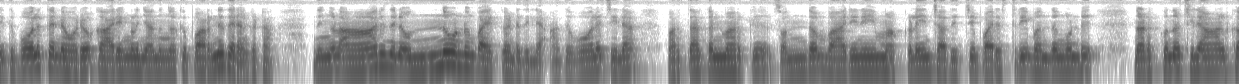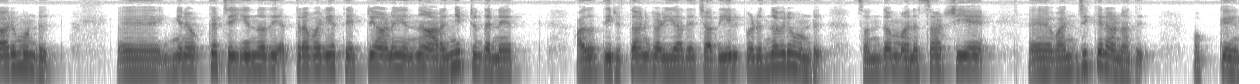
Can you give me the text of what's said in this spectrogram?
ഇതുപോലെ തന്നെ ഓരോ കാര്യങ്ങൾ ഞാൻ നിങ്ങൾക്ക് പറഞ്ഞു തരാം കേട്ടോ. നിങ്ങൾ ആരും തന്നെ ഒന്നും കൊണ്ടും ഭയക്കേണ്ടതില്ല. അതുപോലെ ചില ഭർത്താക്കന്മാർക്ക് സ്വന്തം ഭാര്യനെയും മക്കളെയും ചതിച്ച് പരസ്ത്രീ ബന്ധം കൊണ്ട് നടക്കുന്ന ചില ആൾക്കാരുമുണ്ട്. ഇങ്ങനെയൊക്കെ ചെയ്യുന്നത് എത്ര വലിയ തെറ്റാണ് എന്ന് അറിഞ്ഞിട്ടും തന്നെ അത് തിരുത്താൻ കഴിയാതെ ചതിയിൽ പെടുന്നവരുമുണ്ട്. സ്വന്തം മനസാക്ഷിയെ വഞ്ചിക്കലാണത്. ഒക്കെ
